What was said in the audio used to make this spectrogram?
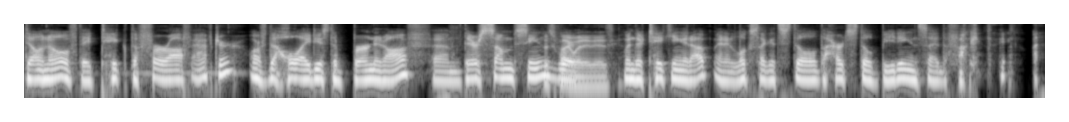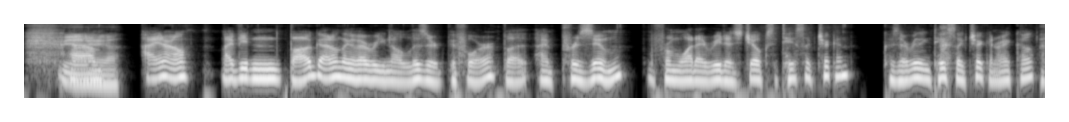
don't know if they take the fur off after or if the whole idea is to burn it off. Um, there's some scenes where what it is. when they're taking it up and it looks like it's still the heart's still beating inside the fucking thing. Yeah, Um, yeah. I don't know. I've eaten bug. I don't think I've ever eaten a lizard before, but I presume from what I read as jokes, it tastes like chicken because everything tastes like chicken, right, Kyle?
